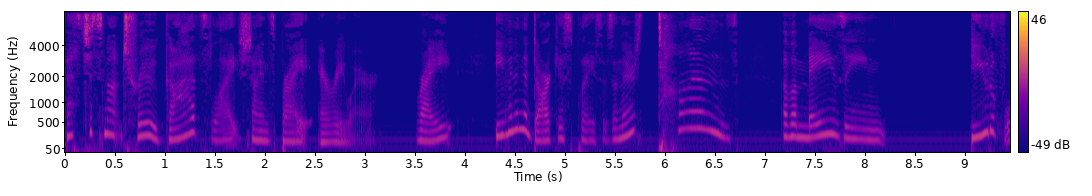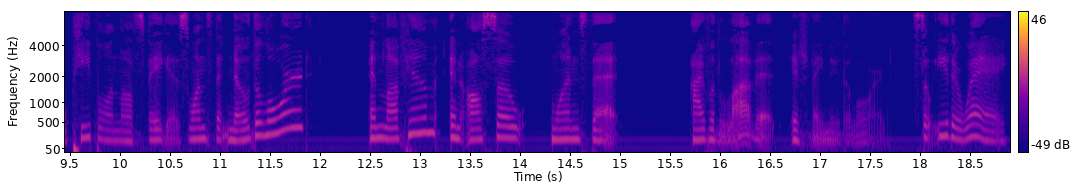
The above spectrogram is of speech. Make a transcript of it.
that's just not true. God's light shines bright everywhere right? Even in the darkest places. And there's tons of amazing, beautiful people in Las Vegas, ones that know the Lord and love Him, and also ones that I would love it if they knew the Lord. So either way,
